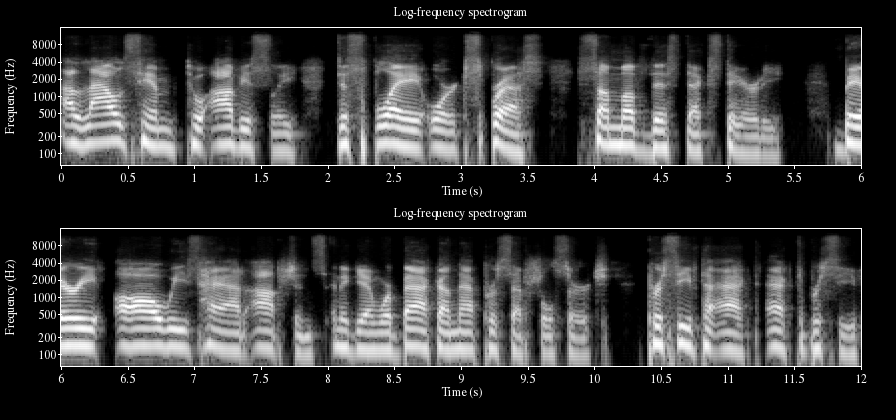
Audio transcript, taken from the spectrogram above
allows him to obviously display or express some of this dexterity. Barry always had options. And again, we're back on that perceptual search perceive to act, act to perceive.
